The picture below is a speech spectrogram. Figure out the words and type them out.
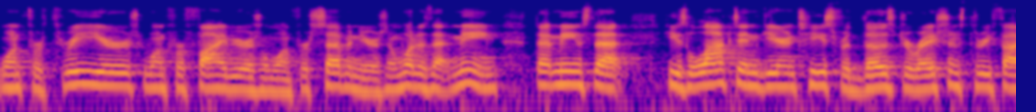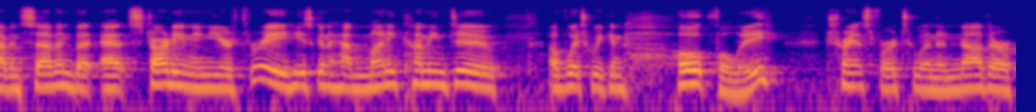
one for three years, one for five years, and one for seven years. And what does that mean? That means that he's locked in guarantees for those durations, three, five, and seven, but at, starting in year three, he's gonna have money coming due of which we can hopefully transfer to an another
